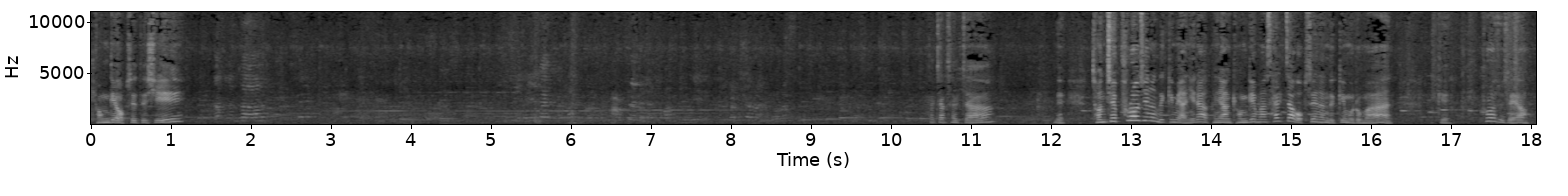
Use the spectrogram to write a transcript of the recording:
경계 없애듯이. 살짝 살짝. 네. 전체 풀어지는 느낌이 아니라 그냥 경계만 살짝 없애는 느낌으로만 이렇게 풀어주세요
